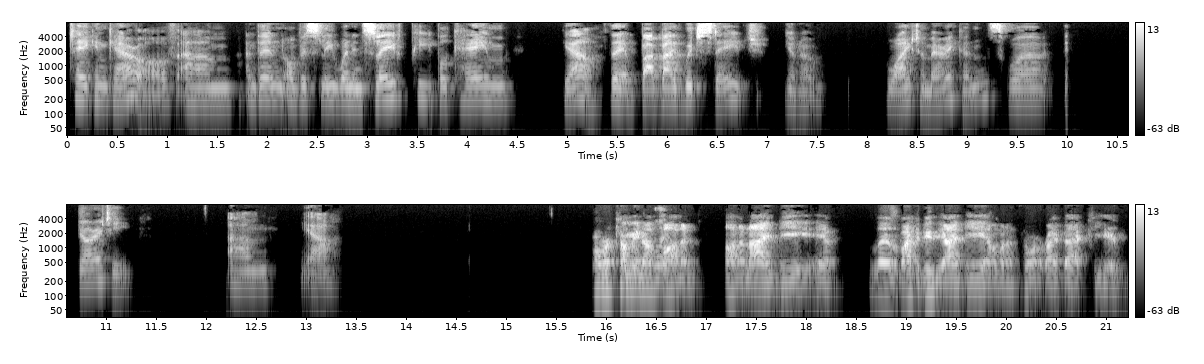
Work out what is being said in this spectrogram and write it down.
taken care of. Um, and then obviously when enslaved people came, yeah, they by, by which stage, you know, white Americans were in majority. Um, yeah. Well, we're coming up what? on an on an ID. If Liz, if I could do the ID, I'm going to throw it right back to you.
